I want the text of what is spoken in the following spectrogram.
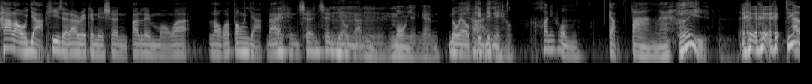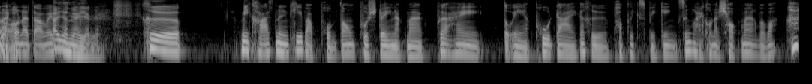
ถ้าเราอยากที่จะได้ recognition ปันเลยมองว่าเราก็ต้องอยากได้ attention เช่นเดียวกันอืมมองอย่างนั้น โนเอลใช่คิดยังไงครับ ข้อนี้ผมกลับต่างนะ เฮ้ย จริงเหรอหลายคนอาจจะไม่รู้อะยังไงยังไง คือมีคลาสหนึ่งที่แบบผมต้องพุชตัวเองหนักมาก เพื่อให้ ตัวเองอะพูดได้ก็คือ public speaking ซึ่งหลายคนอะช็อกมากแบบว่าฮะ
